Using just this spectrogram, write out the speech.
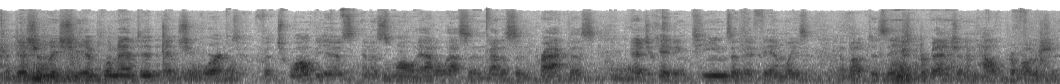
Additionally, she implemented and she worked for 12 years in a small adolescent medicine practice, educating teens and their families about disease prevention and health promotion.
